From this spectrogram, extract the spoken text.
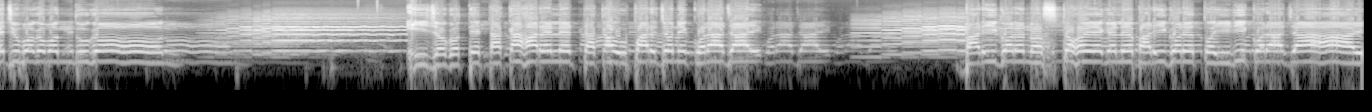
এ যুবক বন্ধুগণ এই জগতে টাকা হারালে টাকা উপার্জনে করা যায়। বাড়ি ঘরে নষ্ট হয়ে গেলে বাড়ি ঘরে তৈরি করা যায়।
